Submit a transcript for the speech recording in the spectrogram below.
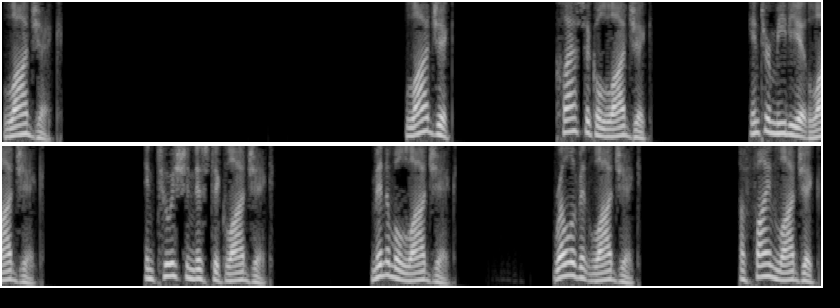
Logic. Logic. Classical logic. Intermediate logic. Intuitionistic logic. Minimal logic. Relevant logic. Affine logic.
